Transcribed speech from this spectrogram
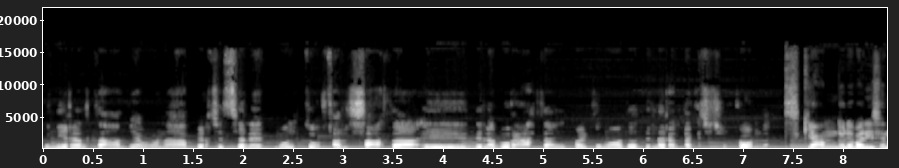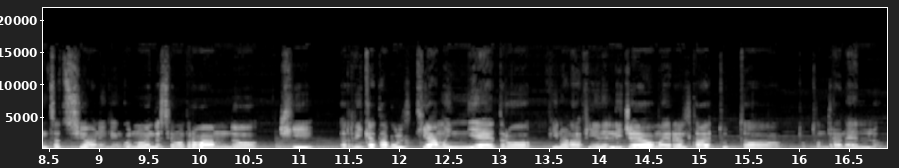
Quindi in realtà abbiamo una percezione molto falsata ed elaborata in qualche modo della realtà che ci circonda. Schiando le varie sensazioni che in quel momento stiamo provando, ci ricatapultiamo indietro fino alla fine del liceo, ma in realtà è tutto un tranello.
